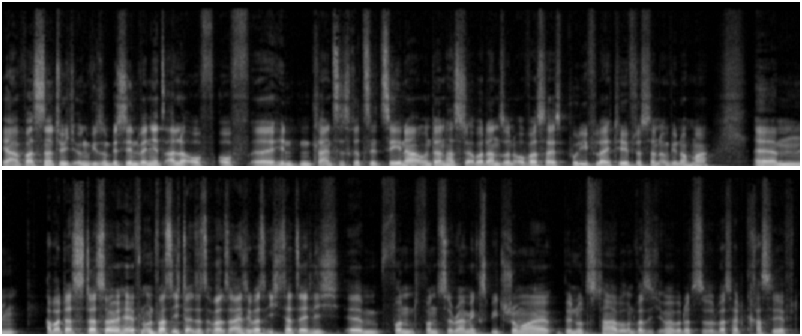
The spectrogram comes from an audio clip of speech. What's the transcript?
ja, was natürlich irgendwie so ein bisschen, wenn jetzt alle auf, auf äh, hinten kleinstes Ritzel Zehner und dann hast du aber dann so ein Oversized Pulli, vielleicht hilft das dann irgendwie nochmal. Ähm, aber das, das soll helfen. Und was ich, das, das Einzige, was ich tatsächlich ähm, von, von Ceramic Speed schon mal benutzt habe und was ich immer benutze und was halt krass hilft,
